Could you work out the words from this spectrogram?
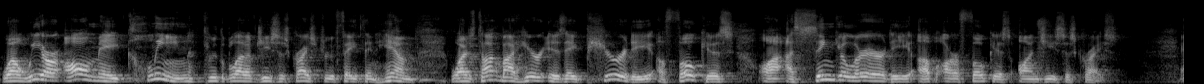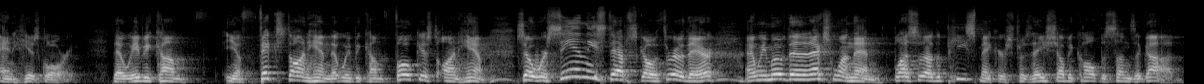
Well, we are all made clean through the blood of Jesus Christ through faith in Him. What it's talking about here is a purity, a focus, a singularity of our focus on Jesus Christ and His glory that we become you know, fixed on Him, that we become focused on Him. So we're seeing these steps go through there, and we move to the next one then. Blessed are the peacemakers, for they shall be called the sons of God.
